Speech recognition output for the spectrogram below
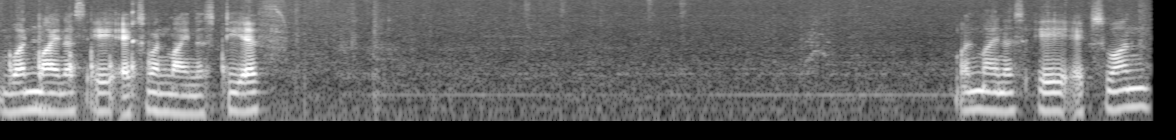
one minus A x one minus T F one minus A x one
